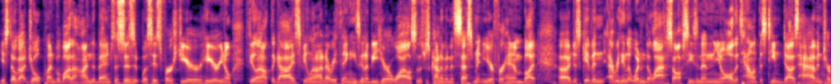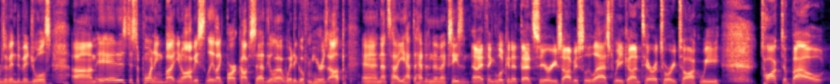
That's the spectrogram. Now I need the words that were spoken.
You still got Joel Quenneville by behind the bench. This is was his first year here. You know, feeling out the guys, feeling out everything. He's going to be here a while, so this was kind of an assessment year for him. But uh, just given everything that went into last offseason and you know all the talent this team does have in terms of individuals, um, it, it is disappointing. But you know, obviously, like Barkov said, the only way to go from here is up, and that's how you have to head into next season. And I think looking at that series, obviously last week on Territory Talk, we talked about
